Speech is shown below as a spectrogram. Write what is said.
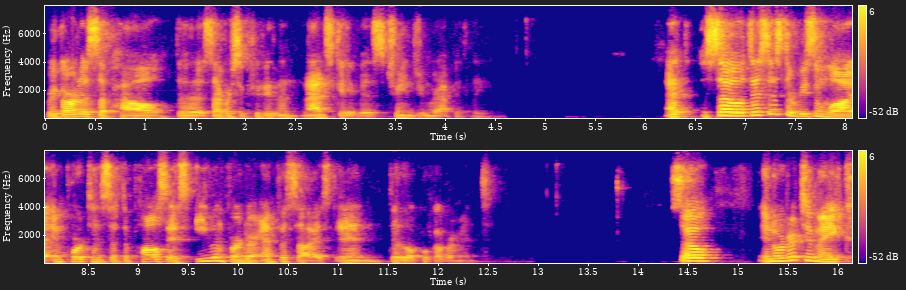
regardless of how the cybersecurity landscape is changing rapidly. So this is the reason why importance of the policy is even further emphasized in the local government. So in order to make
